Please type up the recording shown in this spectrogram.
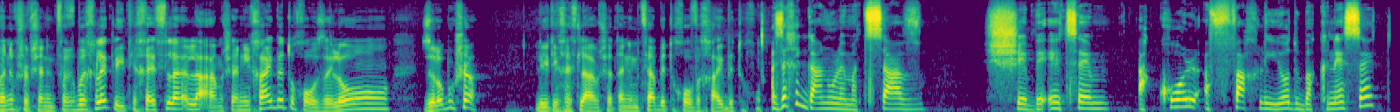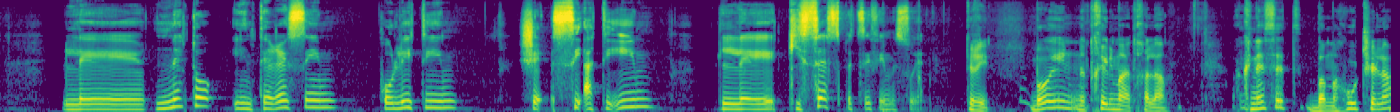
ואני חושב שאני צריך בהחלט להתייחס לעם שאני חי בתוכו, זה לא, זה לא בושה להתייחס לעם שאתה נמצא בתוכו וחי בתוכו. אז איך הגענו למצב שבעצם הכל הפך להיות בכנסת לנטו אינטרסים פוליטיים סיעתיים לכיסא ספציפי מסוים? תראי, בואי נתחיל מההתחלה. הכנסת, במהות שלה,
